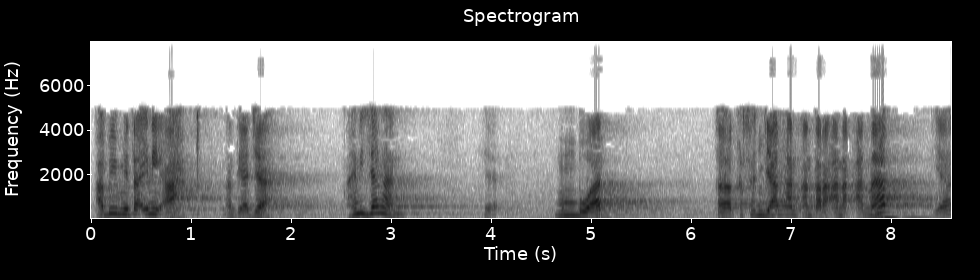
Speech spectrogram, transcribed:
Abi minta ini, ah nanti aja. Nah ini jangan. Ya. Membuat uh, kesenjangan antara anak-anak ya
